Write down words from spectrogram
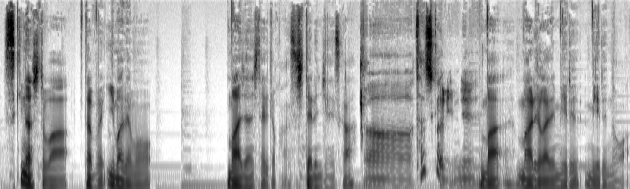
好きな人は多分今でも麻雀したりとかしてるんじゃないですか。ああ、確かにね。ま、周りとかで見る、見るのは。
